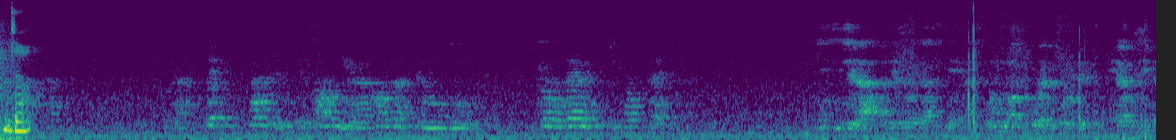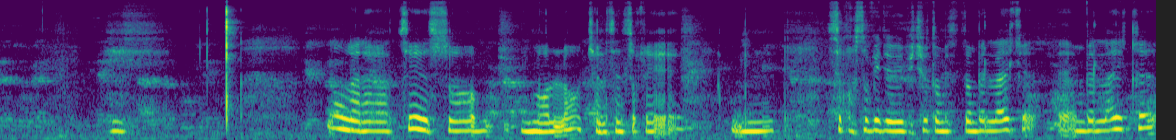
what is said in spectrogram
Già nulla ragazzi adesso mollo cioè nel senso che mh, mm, se questo video vi è piaciuto mettete un bel like, eh, un bel like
